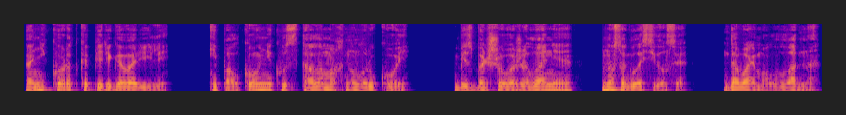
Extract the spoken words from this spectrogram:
они коротко переговорили, и полковник устало махнул рукой. Без большого желания, но согласился. «Давай, мол, ладно».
